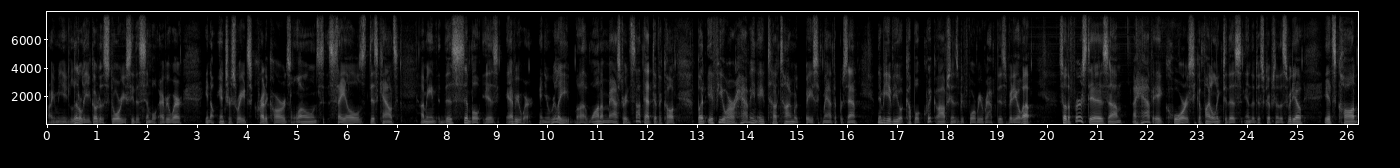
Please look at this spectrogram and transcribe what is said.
right? I mean, literally, you go to the store, you see the symbol everywhere, you know, interest rates, credit cards, loans, sales, discounts. I mean, this symbol is everywhere, and you really uh, want to master it. It's not that difficult, but if you are having a tough time with basic math at percent, let me give you a couple quick options before we wrap this video up. So the first is um, I have a course. You can find a link to this in the description of this video. It's called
